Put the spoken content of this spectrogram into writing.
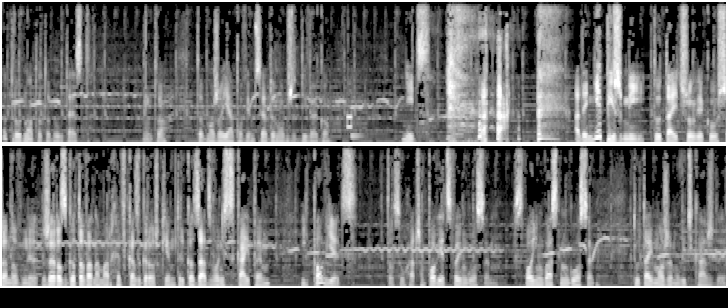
No trudno, to to był test. No to, to może ja powiem, co jadłem obrzydliwego. Nic. Ale nie pisz mi tutaj, człowieku szanowny, że rozgotowana marchewka z groszkiem, tylko zadzwoń Skype'em i powiedz to słuchaczom, powiedz swoim głosem, swoim własnym głosem. Tutaj może mówić każdy,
